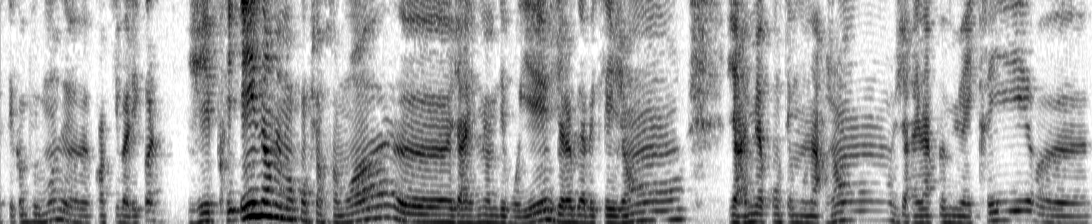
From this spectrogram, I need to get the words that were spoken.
c'est comme tout le monde quand il va à l'école. J'ai pris énormément confiance en moi, euh, j'arrive mieux à me débrouiller, je dialogue avec les gens, j'arrive mieux à compter mon argent, j'arrive un peu mieux à écrire, euh,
